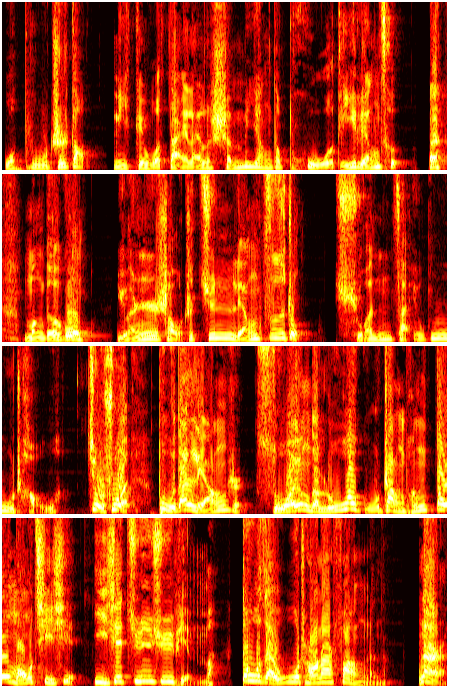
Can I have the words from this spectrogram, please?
我不知道。你给我带来了什么样的破敌良策？嗯，孟德公，袁绍之军粮辎重全在乌巢啊！就是说不单粮食，所用的锣鼓、帐篷、刀矛器械，一些军需品吧，都在乌巢那儿放着呢。那儿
